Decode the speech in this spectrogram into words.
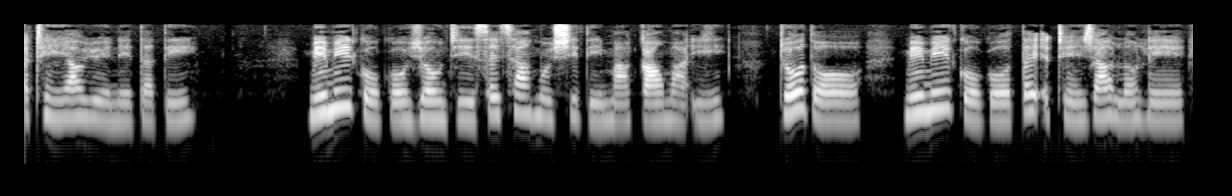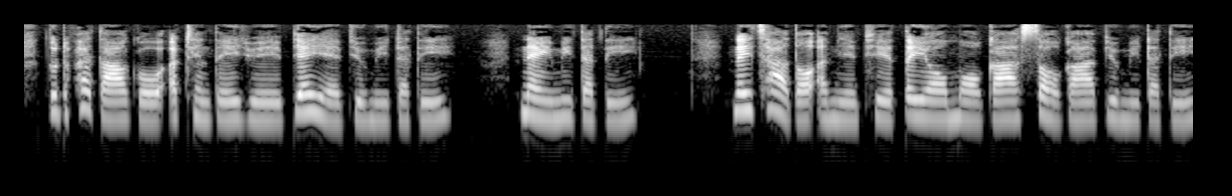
အထင်ရောက်၍နေတတ်သည်မိမိကိုယ်ကိုယုံကြည်စိတ်ချမှုရှိသည်မှာကောင်းပါ၏သို့သောမိမိကိုယ်ကိုတိတ်အထင်ရောက်လွန်လျင်သူတစ်ဖက်သားကို အထင်သေး၍ပြည့်ရပြူမိတတ်သည် နှိမ်မိတတ်သည်နှိမ့်ချသောအမြင်ဖြင့်တယောမော်ကားစော့ကားပြုမိတတ်သည်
